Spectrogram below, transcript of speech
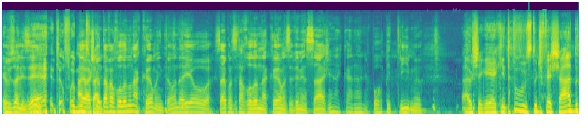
Eu visualizei? É, então foi muito Ah, eu acho tarde. que eu tava rolando na cama, então daí eu... Sabe quando você tá rolando na cama, você vê mensagem? Ai, caralho, porra, Petri, meu. Aí eu cheguei aqui, tava o estúdio fechado.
